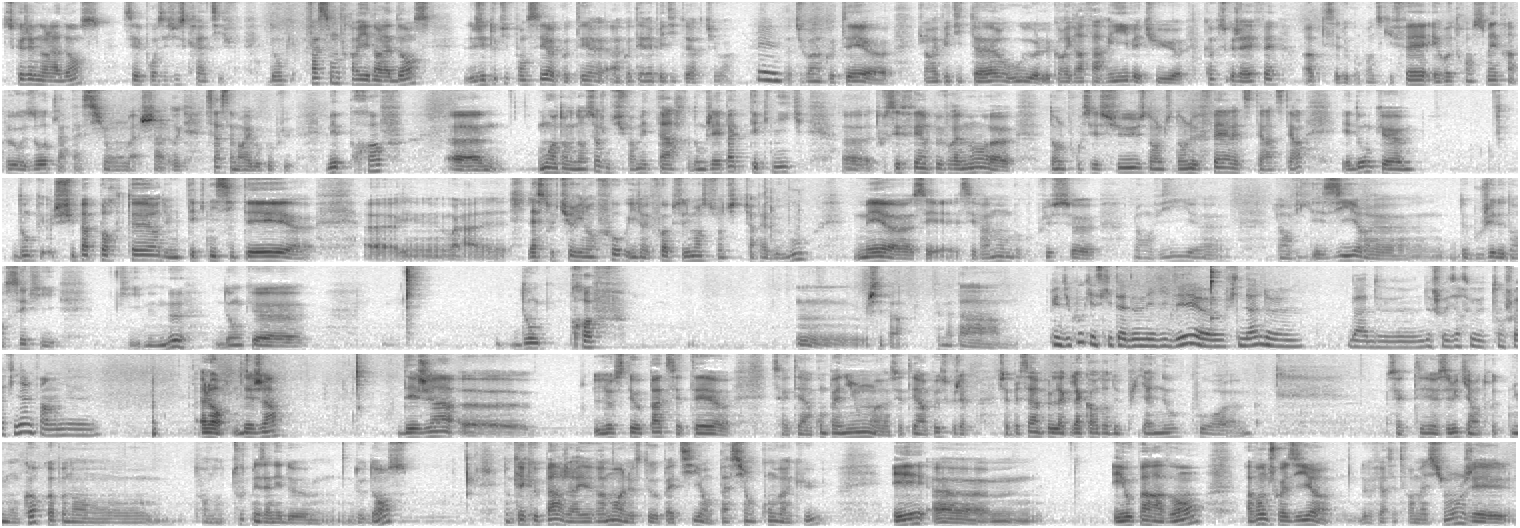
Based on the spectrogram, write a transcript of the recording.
ce que j'aime dans la danse, c'est le processus créatif. Donc, façon de travailler dans la danse, j'ai tout de suite pensé à un côté, à un côté répétiteur, tu vois. Hmm. Tu vois, un côté euh, genre répétiteur où euh, le chorégraphe arrive et tu, euh, comme ce que j'avais fait, hop, tu essaies de comprendre ce qu'il fait et retransmettre un peu aux autres la passion, machin. Ça, ça m'aurait beaucoup plu. Mais prof, euh, moi en tant que danseur, je me suis formé tard, donc j'avais pas de technique. Euh, tout s'est fait un peu vraiment euh, dans le processus, dans le, dans le faire, etc., etc. Et donc, euh, donc je suis pas porteur d'une technicité. Euh, voilà, la structure, il en faut, il faut absolument si tu ne tiens pas debout, mais euh, c'est c'est vraiment beaucoup plus euh, l'envie, l'envie, le désir de bouger, de danser qui, qui me meut. Donc, donc prof, hum, je sais pas, ça m'a pas. Et du coup, qu'est-ce qui t'a donné l'idée, euh, au final, euh, bah, de, de choisir ce- ton choix final enfin, de... Alors déjà, déjà euh, l'ostéopathe c'était, euh, ça a été un compagnon, euh, c'était un peu ce que j'app- j'appelle ça un peu l'ac- l'accordeur de piano pour. c'était, c'est lui qui a entretenu mon corps quoi pendant pendant toutes mes années de, de danse. Donc quelque part, j'arrivais vraiment à l'ostéopathie en patient convaincu. Et, et auparavant, avant de choisir de faire cette formation, j'ai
